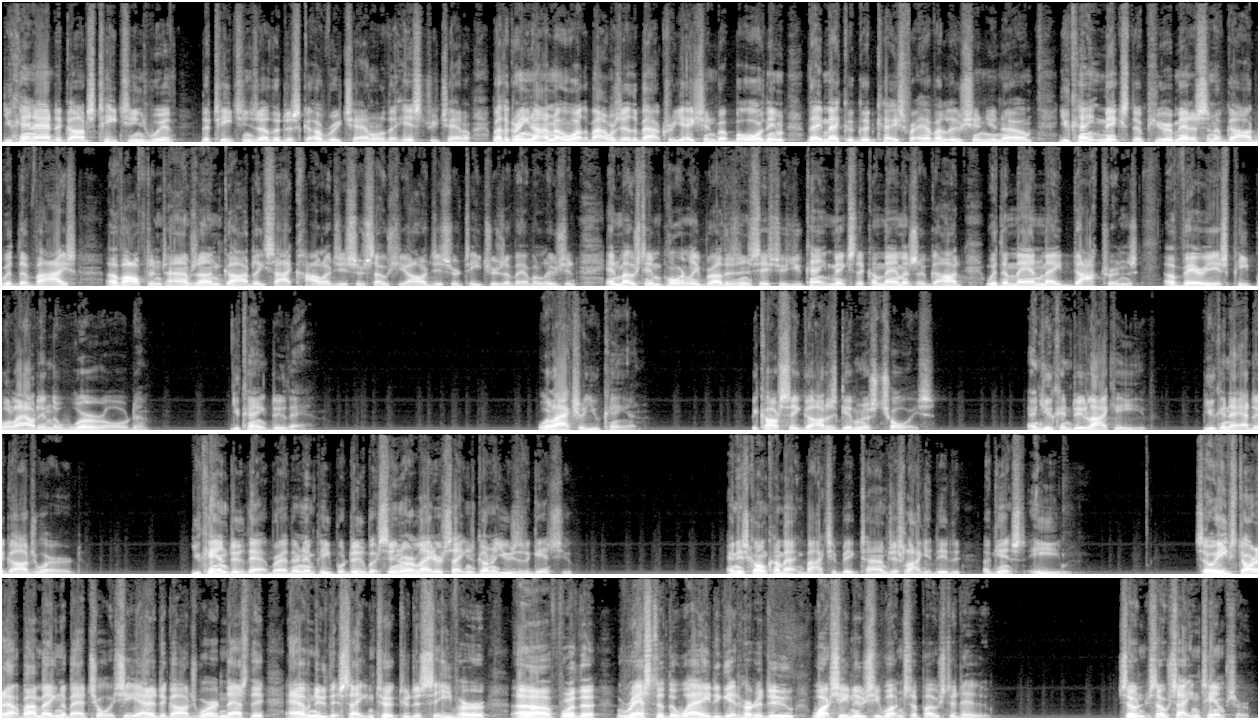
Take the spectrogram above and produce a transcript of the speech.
You can't add to God's teachings with the teachings of the Discovery Channel or the History Channel. Brother Green, I know what the Bible says about creation, but boy, them they make a good case for evolution, you know. You can't mix the pure medicine of God with the vice of oftentimes ungodly psychologists or sociologists or teachers of evolution. And most importantly, brothers and sisters, you can't mix the commandments of God with the man made doctrines of various people out in the world. You can't do that. Well, actually, you can. Because, see, God has given us choice. And you can do like Eve, you can add to God's word. You can do that, brethren, and people do, but sooner or later, Satan's going to use it against you. And it's going to come back and bite you big time, just like it did against Eve. So Eve started out by making a bad choice. She added to God's word, and that's the avenue that Satan took to deceive her uh, for the rest of the way to get her to do what she knew she wasn't supposed to do. So, so Satan tempts her.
